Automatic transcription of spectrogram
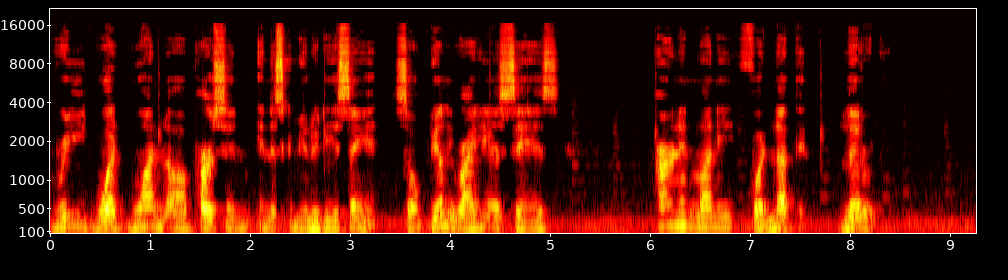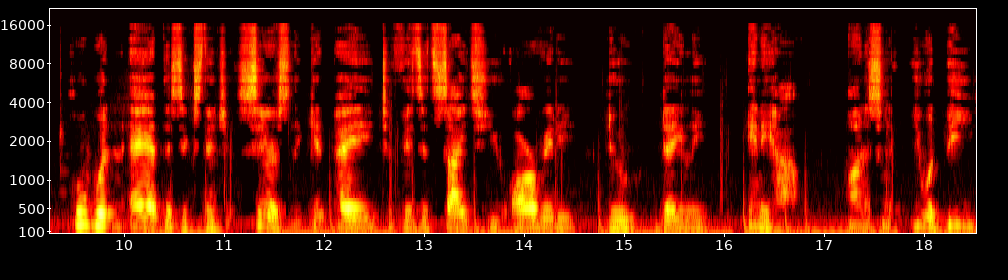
read what one uh, person in this community is saying. So Billy right here says, earning money for nothing, literally. Who wouldn't add this extension? Seriously, get paid to visit sites you already do daily anyhow. Honestly, you would be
